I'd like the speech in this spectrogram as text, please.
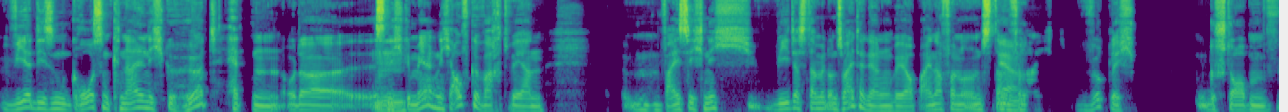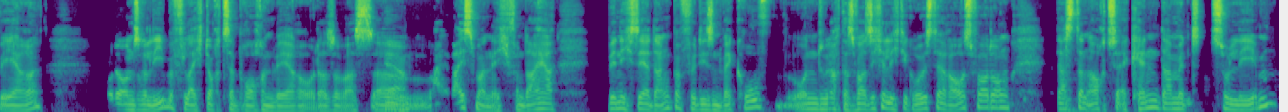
wir diesen großen Knall nicht gehört hätten oder es Mhm. nicht gemerkt, nicht aufgewacht wären, ähm, weiß ich nicht, wie das dann mit uns weitergegangen wäre. Ob einer von uns dann Ja. vielleicht wirklich gestorben wäre oder unsere Liebe vielleicht doch zerbrochen wäre oder sowas. Ja. Ähm, weiß man nicht. Von daher bin ich sehr dankbar für diesen Weckruf und ach, das war sicherlich die größte Herausforderung, das dann auch zu erkennen, damit zu leben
